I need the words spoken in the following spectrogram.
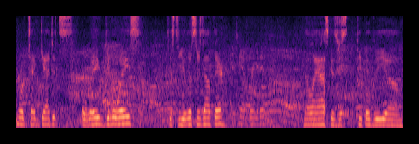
more tech gadgets away, giveaways, just to you listeners out there. I can't bring it in. And all I ask is just people be um,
